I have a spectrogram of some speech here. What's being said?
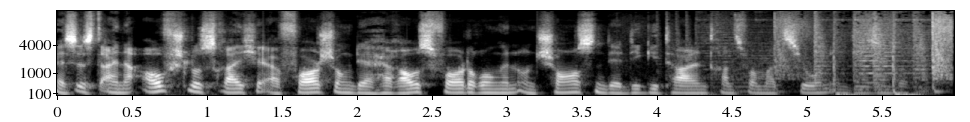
Es ist eine aufschlussreiche Erforschung der Herausforderungen und Chancen der digitalen Transformation in diesem Bereich.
